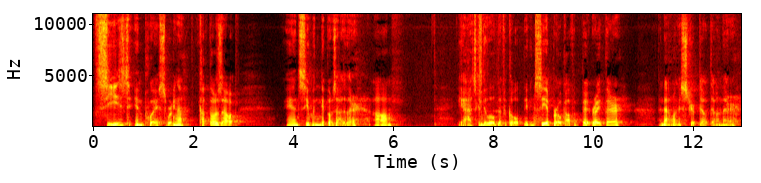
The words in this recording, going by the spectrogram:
seized in place. We're gonna cut those out and see if we can get those out of there. Um, yeah, it's gonna be a little difficult. You can see it broke off a bit right there, and that one is stripped out down there.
